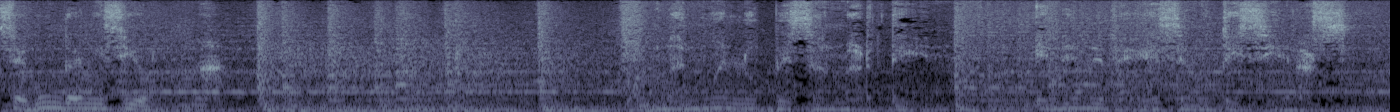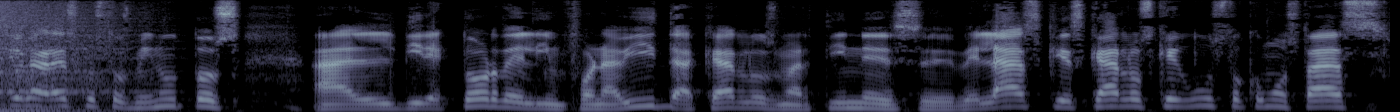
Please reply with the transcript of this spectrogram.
Segunda emisión. Manuel López San Martín, en MBS Noticias. Yo le agradezco estos minutos al director del Infonavit, a Carlos Martínez eh, Velázquez. Carlos, qué gusto, ¿cómo estás?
